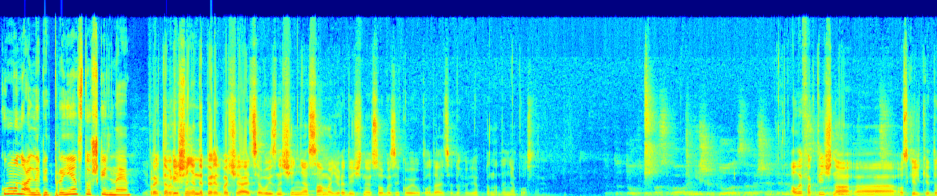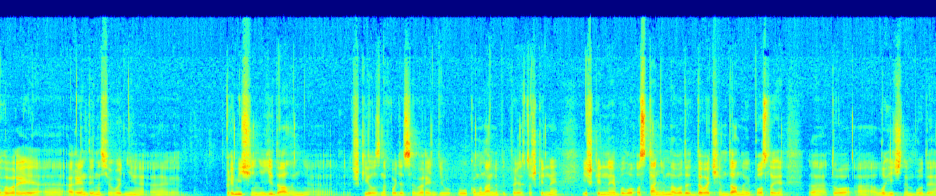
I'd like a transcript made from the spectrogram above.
комунальне підприємство «Шкільне». Проектом рішення не передбачається визначення саме юридичної особи, з якою укладається договір про надання послуги. Раніше до завершення. Але фактично, е, оскільки договори е, оренди на сьогодні е, приміщення їдалень шкіл знаходяться в оренді у комунального підприємства «Шкільне», і «Шкільне» було останнім надавачем даної послуги, то логічним буде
